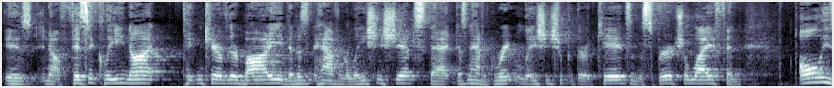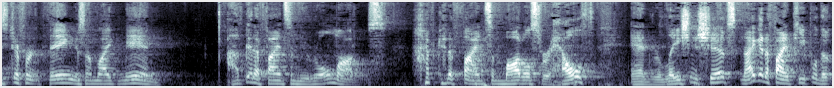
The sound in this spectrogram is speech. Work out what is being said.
is you know physically not taking care of their body, that doesn't have relationships, that doesn't have a great relationship with their kids and the spiritual life and all these different things. I'm like, man, I've got to find some new role models. I've got to find some models for health and relationships, and I got to find people that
